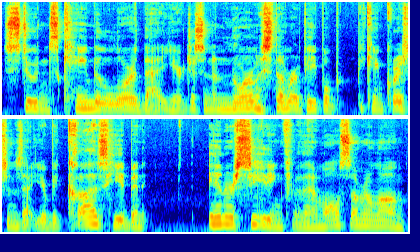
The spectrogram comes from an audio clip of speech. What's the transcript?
students came to the Lord that year. Just an enormous number of people became Christians that year because he had been interceding for them all summer long.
